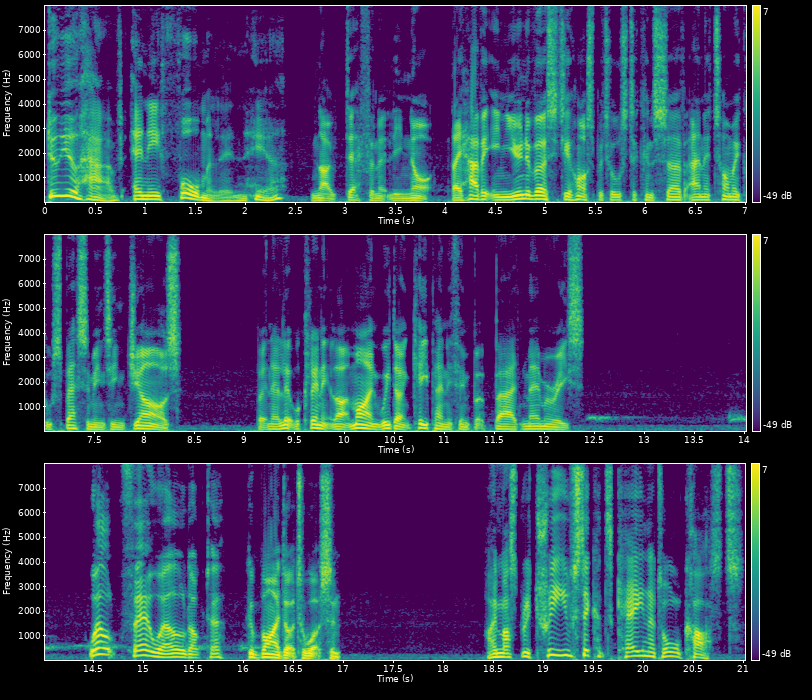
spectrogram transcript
Do you have any formalin here? No, definitely not. They have it in university hospitals to conserve anatomical specimens in jars. But in a little clinic like mine, we don't keep anything but bad memories. Well, farewell, Doctor. Goodbye, Dr. Watson. I must retrieve Sickert's cane at all costs.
